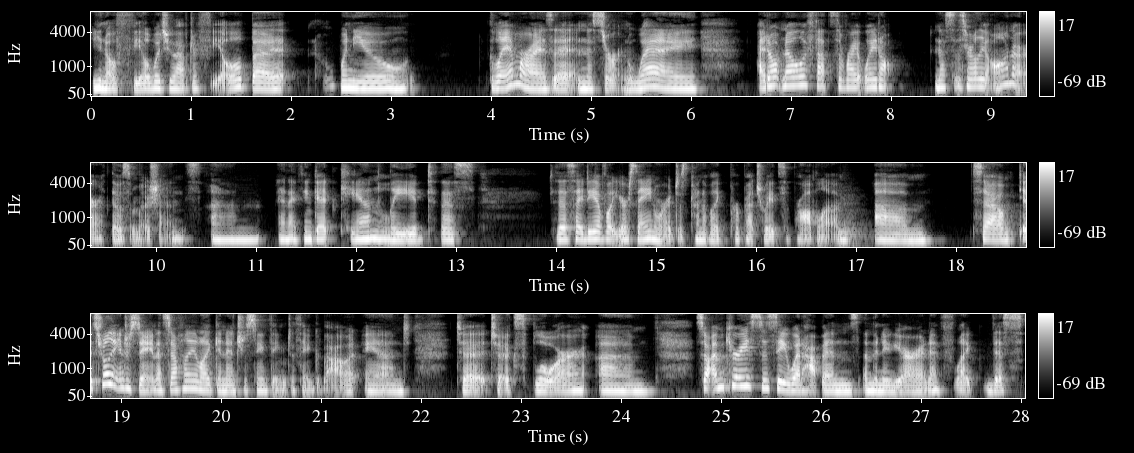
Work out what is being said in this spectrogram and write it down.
you know, feel what you have to feel. But when you glamorize it in a certain way, I don't know if that's the right way to necessarily honor those emotions. Um, and I think it can lead to this to this idea of what you're saying, where it just kind of like perpetuates the problem. Um, so it's really interesting. It's definitely like an interesting thing to think about and to to explore. Um, so I'm curious to see what happens in the new year and if like this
